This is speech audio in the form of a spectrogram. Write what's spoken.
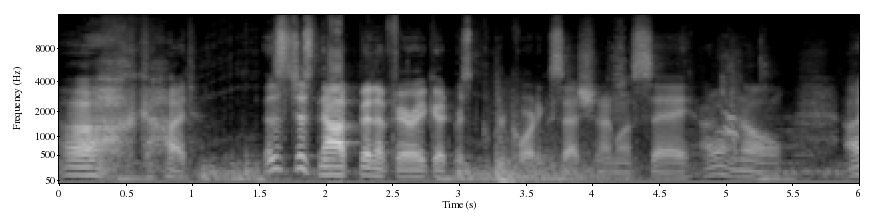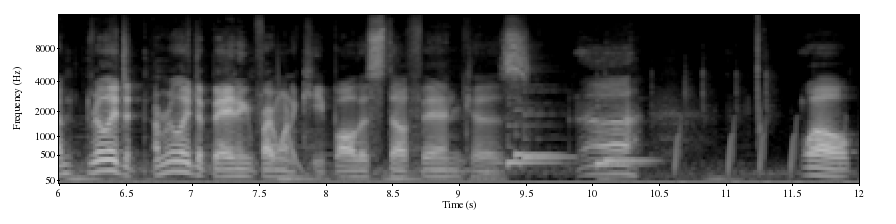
Oh god. This has just not been a very good recording session, I must say. I don't know. I'm really I'm really debating if I want to keep all this stuff in, because... Uh, well,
